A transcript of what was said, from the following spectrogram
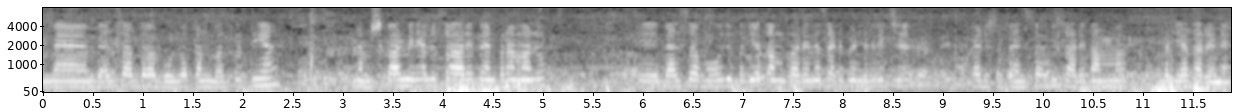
ਮੈਂ ਬੈਲ ਸਾਹਿਬ ਦਾ ਬਹੁਤ ਬਹੁਤ ਧੰਨਵਾਦ ਕਰਦੀ ਹਾਂ। ਨਮਸਕਾਰ ਮੇਰੇ ਵੱਲੋਂ ਸਾਰੇ ਭੈਣ ਭਰਾਵਾਂ ਨੂੰ। ਤੇ ਬੈਲ ਸਾਹਿਬ ਬਹੁਤ ਵਧੀਆ ਕੰਮ ਕਰ ਰਹੇ ਨੇ ਸਾਡੇ ਪਿੰਡ ਦੇ ਵਿੱਚ। ਸਾਡੇ ਸਰਪੰਚ ਸਾਹਿਬ ਵੀ ਸਾਰੇ ਕੰਮ ਵਧੀਆ ਕਰ ਰਹੇ ਨੇ।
